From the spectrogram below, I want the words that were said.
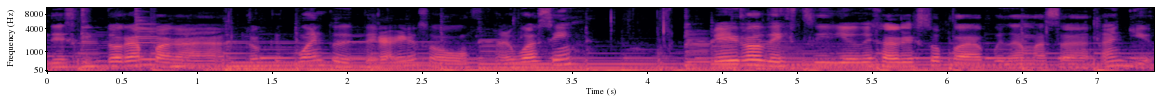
de escritora para, creo que cuentos literarios o algo así. Pero decidió dejar esto para cuidar más a Anju.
